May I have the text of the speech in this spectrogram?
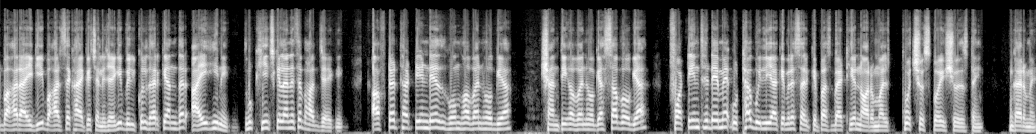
बाहर आएगी, बाहर से खा के चली जाएगी। बिल्कुल घर के अंदर आई ही नहीं। वो खींच के लाने से भाग जाएगी। आफ्टर थर्टीन डेज़ होम हवन हो गया शांति हवन हो गया सब हो गया। फोर्टींथ डे में उठा बिल्ली आके मेरे सर के पास बैठी है नॉर्मल कुछ उसको इश्यूज़ नहीं। घर में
